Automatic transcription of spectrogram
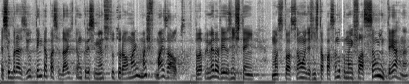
é se o Brasil tem capacidade de ter um crescimento estrutural mais, mais, mais alto. Pela primeira vez, a gente tem uma situação onde a gente está passando por uma inflação interna,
